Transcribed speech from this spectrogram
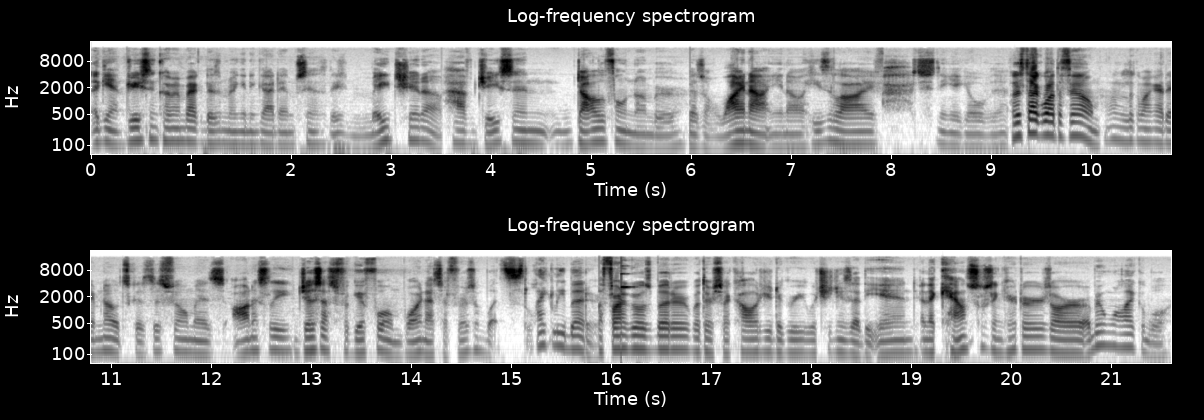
Again, Jason coming back doesn't make any goddamn sense. They made shit up. Have Jason dial a phone number. Because why not? You know, he's alive. I just need to get over that. Let's talk about the film. I'm gonna look at my goddamn notes because this film is honestly just as forgetful and boring as the first one, but slightly better. The final girl's better with her psychology degree, which she needs at the end, and the counselors and characters are a bit more likable,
